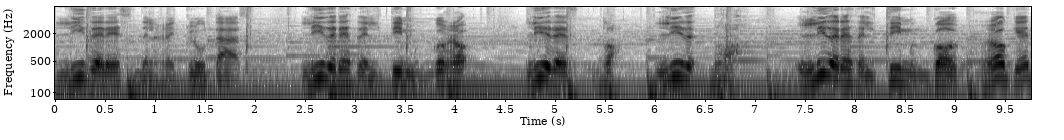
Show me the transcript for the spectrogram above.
Líderes del reclutas, líderes del Team Gorro, líderes, líderes del Team Gold Rocket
